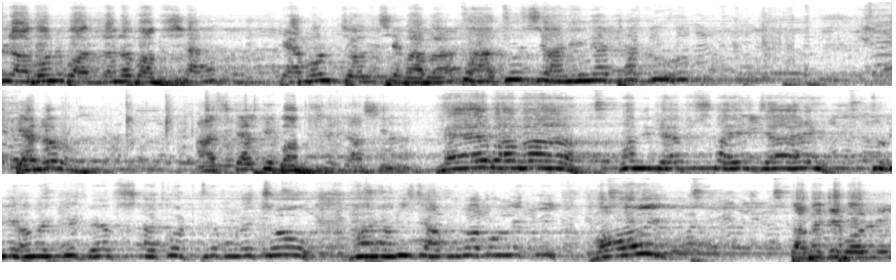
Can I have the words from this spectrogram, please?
লবণ বদলানো ব্যবসা কেমন চলছে বাবা? তা তো জানি না ঠাকুর। কেন? আজকাল কি ব্যবসায় যাস না? হ্যাঁ বাবা আমি ব্যবসায় যাই। তুমি আমাকে ব্যবসা করতে বলেছ আর আমি যাব না বললে কি হয়? তবে যে বললি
